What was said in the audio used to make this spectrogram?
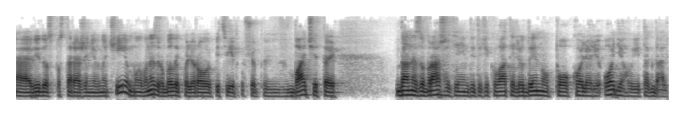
е, Відеоспостереження вночі, ми- вони зробили кольорову підсвітку, щоб бачити дане зображення, ідентифікувати людину по кольорі одягу і так далі.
